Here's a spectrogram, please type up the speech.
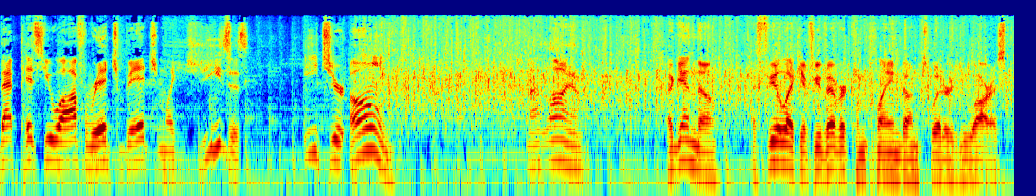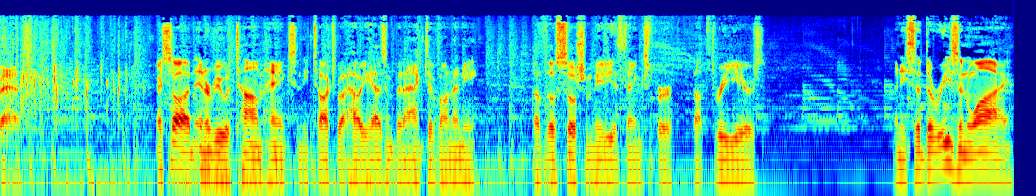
that piss you off, rich bitch? I'm like, Jesus, eat your own. Not lying. Again, though, I feel like if you've ever complained on Twitter, you are a spaz. I saw an interview with Tom Hanks, and he talked about how he hasn't been active on any of those social media things for about three years. And he said the reason why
